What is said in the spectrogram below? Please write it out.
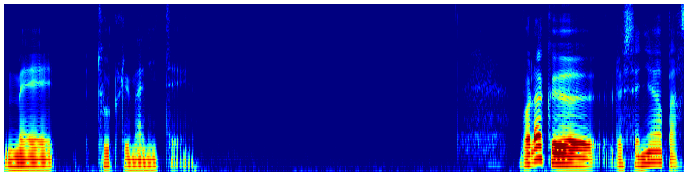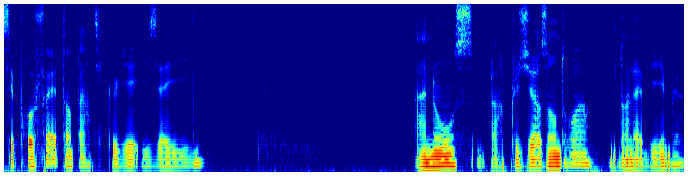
mais toute l'humanité. Voilà que le Seigneur, par ses prophètes, en particulier Isaïe, annonce par plusieurs endroits dans la Bible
